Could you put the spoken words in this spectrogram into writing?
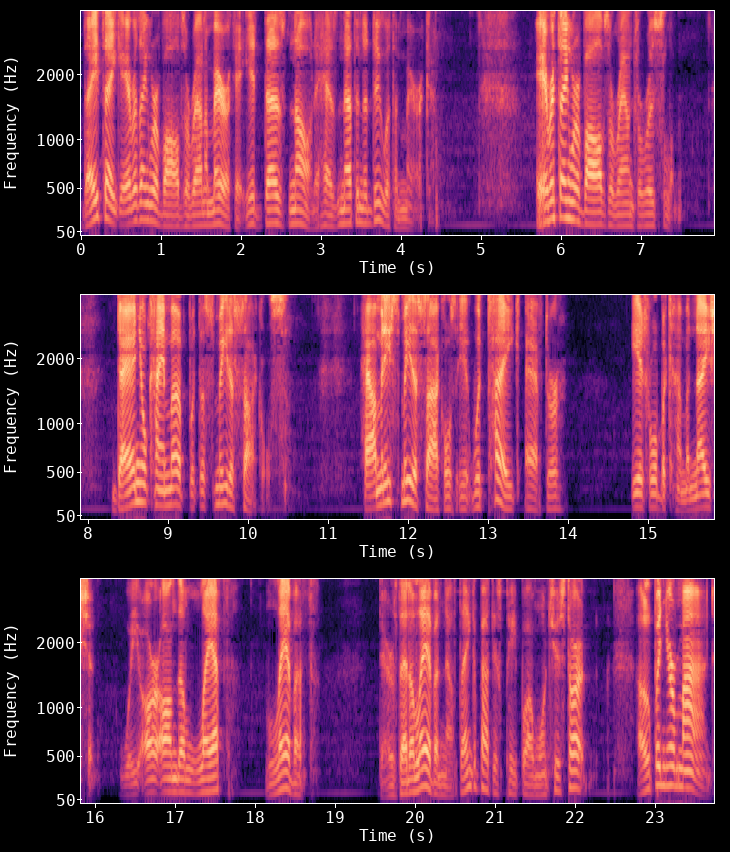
They think everything revolves around America. It does not. It has nothing to do with America. Everything revolves around Jerusalem. Daniel came up with the Shemitah cycles. How many Shemitah cycles it would take after Israel become a nation. We are on the left, 11th. There's that 11. Now think about this, people. I want you to start, open your mind.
